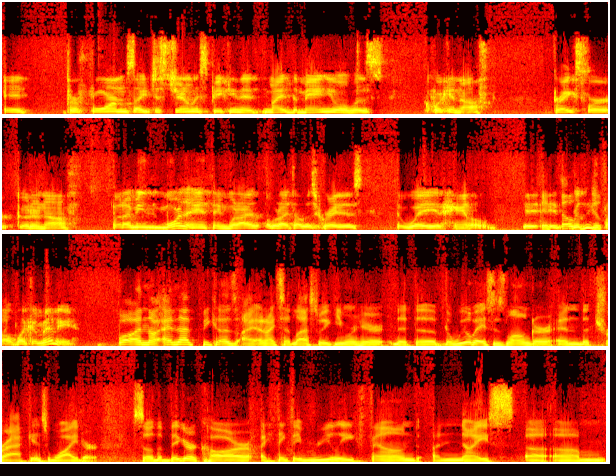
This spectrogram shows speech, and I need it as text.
It performs like just generally speaking. It my the manual was quick enough. Brakes were good enough. But I mean, more than anything, what I what I thought was great is the way it handled. It, It it, really felt like a mini. Well, and the, and that's because I and I said last week you weren't here that the the wheelbase is longer and the track is wider. So the bigger car, I think they really found a nice uh, um,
